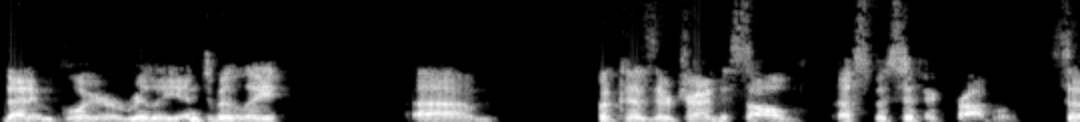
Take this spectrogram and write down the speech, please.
that employer really intimately. Um, because they're trying to solve a specific problem. So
